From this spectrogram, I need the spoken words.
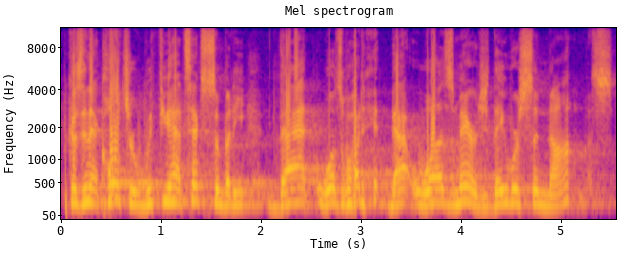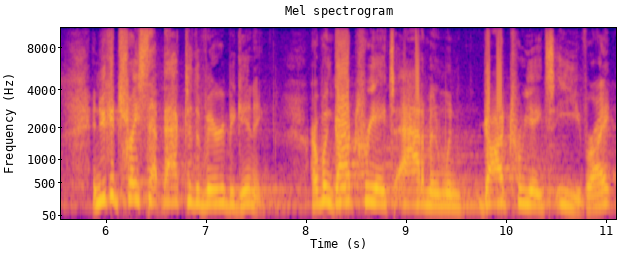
Because in that culture, if you had sex with somebody, that was what it, that was marriage. They were synonymous. And you can trace that back to the very beginning. Right? When God creates Adam and when God creates Eve, right?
